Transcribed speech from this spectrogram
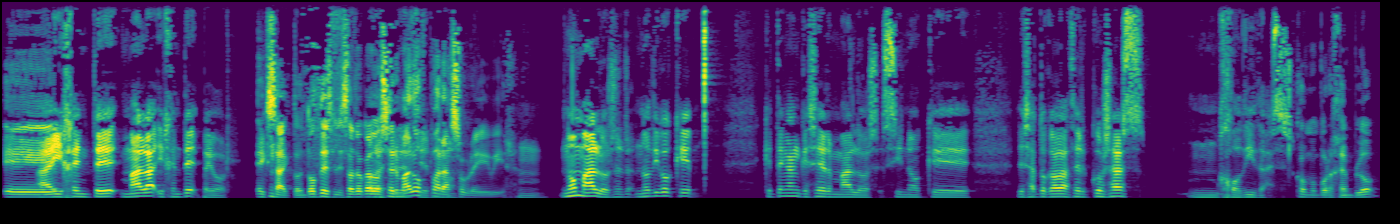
eh, Hay gente mala y gente peor. Exacto, entonces les ha tocado ser malos decirlo. para sobrevivir. Mm. No malos, no digo que, que tengan que ser malos, sino que les ha tocado hacer cosas mm, jodidas. Como por ejemplo,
